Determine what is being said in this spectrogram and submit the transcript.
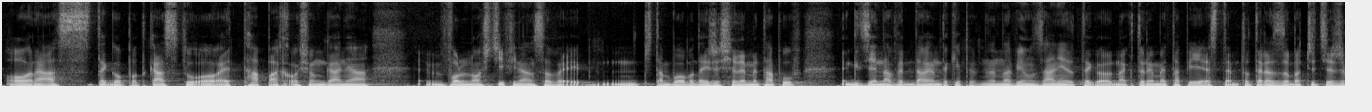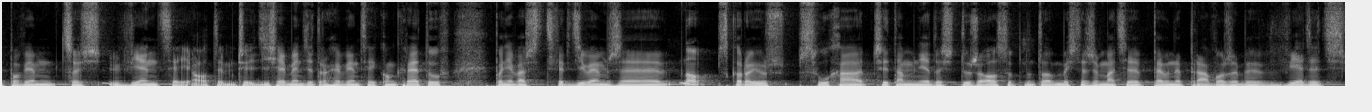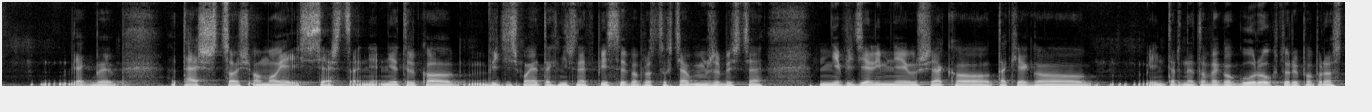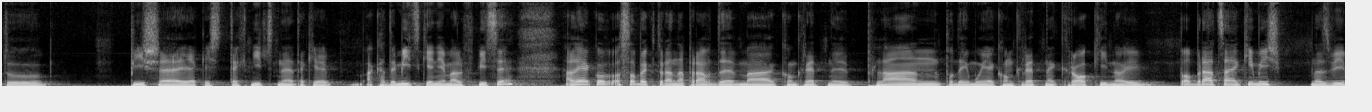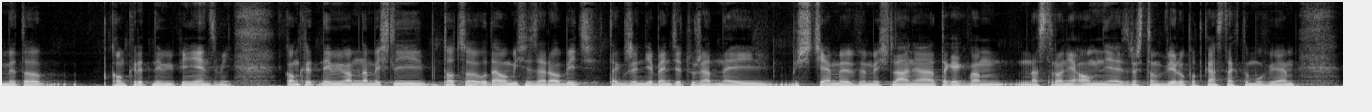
oraz tego podcastu o etapach osiągania wolności finansowej. Tam było bodajże 7 etapów, gdzie nawet dałem takie pewne nawiązanie do tego, na którym etapie jestem. To teraz zobaczycie, że powiem coś więcej o tym, czyli dzisiaj będzie trochę więcej konkretów, ponieważ stwierdziłem, że no, skoro już słucha, czyta mnie dość dużo osób, no to myślę, że macie pełne prawo, żeby wiedzieć jakby też coś o mojej ścieżce. Nie, nie tylko widzieć moje techniczne wpisy, po prostu chciałbym, żebyście nie widzieli mnie już jako takiego internetowego guru, który po prostu pisze jakieś techniczne, takie akademickie niemal wpisy, ale jako osobę, która naprawdę ma konkretny plan, podejmuje konkretne kroki, no i obraca jakimiś, nazwijmy to, konkretnymi pieniędzmi. Konkretnymi mam na myśli to, co udało mi się zarobić, także nie będzie tu żadnej ściemy, wymyślania. Tak jak wam na stronie o mnie, zresztą w wielu podcastach to mówiłem,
